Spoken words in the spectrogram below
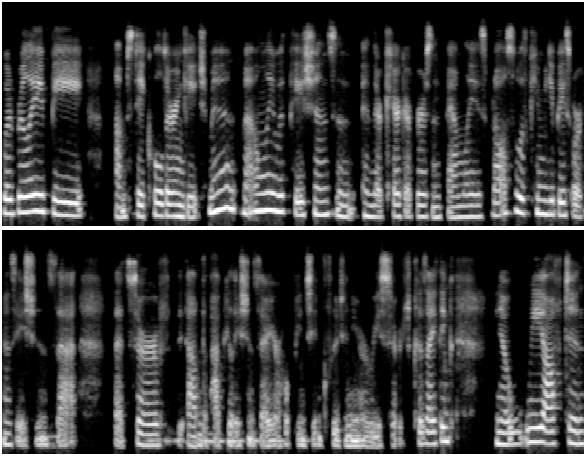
would really be um, stakeholder engagement, not only with patients and, and, their caregivers and families, but also with community-based organizations that that serve um, the populations that you're hoping to include in your research. Because I think, you know, we often,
